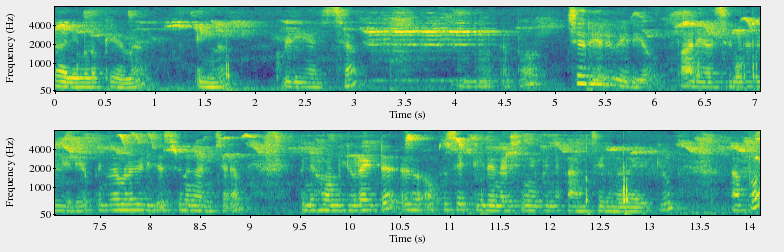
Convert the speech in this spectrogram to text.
കാര്യങ്ങളൊക്കെയാണ് ഇന്ന് വെള്ളിയാഴ്ച അപ്പോൾ ചെറിയൊരു വീഡിയോ പാലയാഴ്ചന്റെ ഒരു വീഡിയോ പിന്നെ നമ്മൾ വീഡിയോ ജസ്റ്റ് ഒന്ന് കാണിച്ചു തരാം പിന്നെ ഹോം ടൂറായിട്ട് ഒക്കെ സെറ്റ് ചെയ്തതിന് ശേഷം ഞാൻ പിന്നെ കാണിച്ചു തരുന്നതായിരിക്കും അപ്പോൾ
